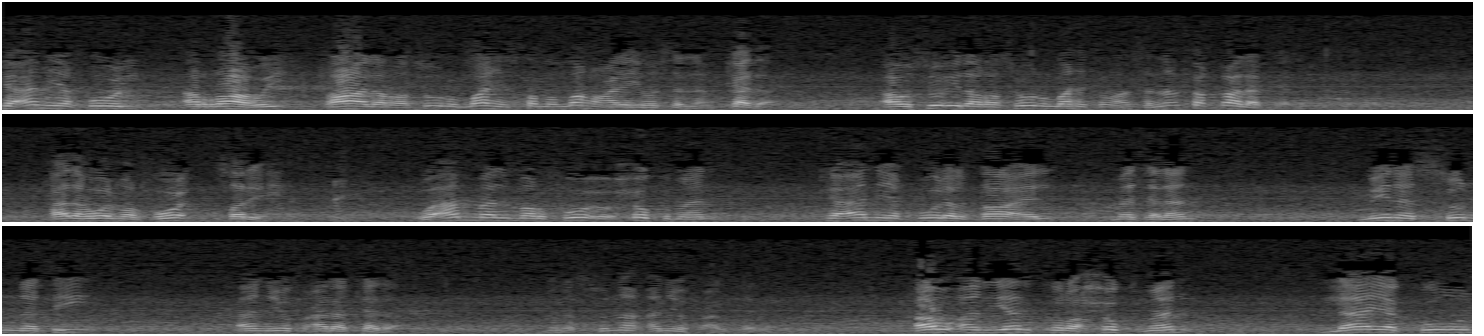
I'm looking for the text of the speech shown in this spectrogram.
كأن يقول الراوي قال رسول الله صلى الله عليه وسلم كذا أو سئل رسول الله صلى الله عليه وسلم فقال كذا. هذا هو المرفوع صريحا وأما المرفوع حكما كأن يقول القائل مثلا من السنة أن يفعل كذا. من السنة أن يفعل كذا. أو أن يذكر حكما لا يكون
